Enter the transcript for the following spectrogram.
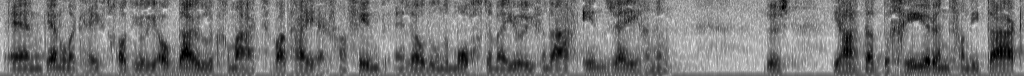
En kennelijk heeft God jullie ook duidelijk gemaakt wat hij ervan vindt. En zodoende mochten wij jullie vandaag inzegenen. Dus ja, dat begeren van die taak.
